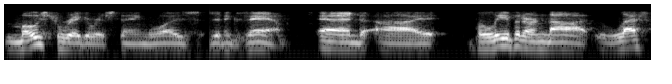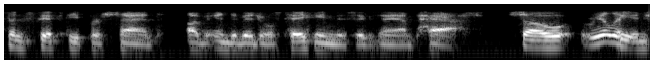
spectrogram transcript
most rigorous thing was an exam. And uh, believe it or not, less than 50% of individuals taking this exam pass. So, really, in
